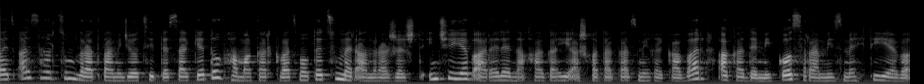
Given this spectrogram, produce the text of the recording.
բայց այս հարցում լրատվամիջոցի տեսակետով համակարգված մոտեցում էր անհրաժեշտ, ինչը եւ արել է նախագահի աշխատակազմի ղեկավար ակադեմիկոս Ռամիզ Մեհդիևը։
